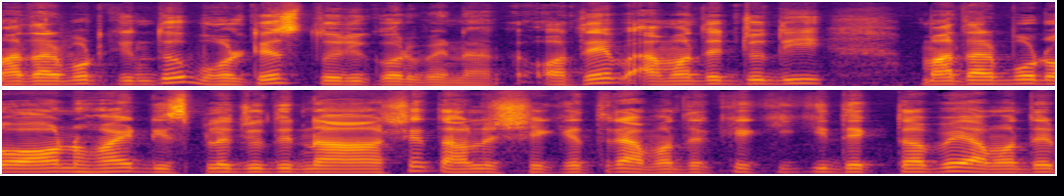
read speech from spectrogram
মাদারবোর্ড কিন্তু ভোল্টেজ তৈরি করবে না। অতএব আমাদের যদি মাদারবোর্ড অন হয় ডিসপ্লে যদি না আসে, তাহলে সেক্ষেত্রে আমাদেরকে কি কি দেখতে হবে? আমাদের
